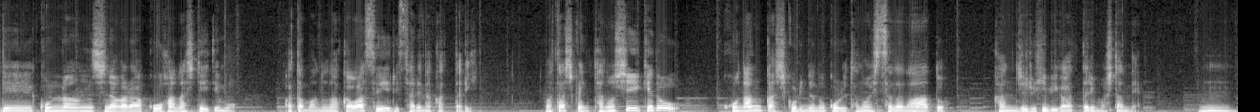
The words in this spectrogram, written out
で混乱しながらこう話していても頭の中は整理されなかったり、まあ、確かに楽しいけどこうなんかしこりの残る楽しさだなと感じる日々があったりもしたんで。うん。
